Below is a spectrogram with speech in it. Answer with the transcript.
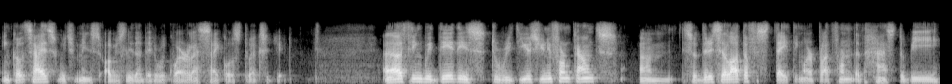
in code size, which means obviously that they require less cycles to execute. Another thing we did is to reduce uniform counts. Um, so there is a lot of state in our platform that has to be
